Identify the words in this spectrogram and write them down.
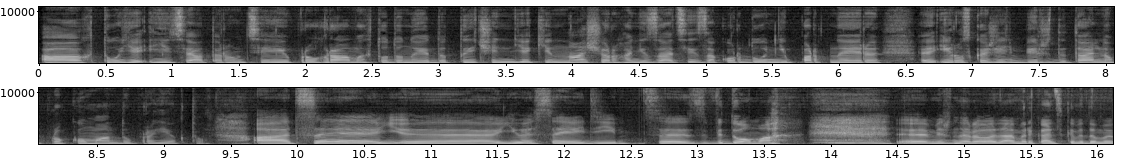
А хто є ініціатором цієї програми? Хто до неї дотичен? Які наші організації, закордонні партнери? Е, І розкажіть більш детально про команду проєкту. А це е, USAID, це відома е, міжнародна американська відома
